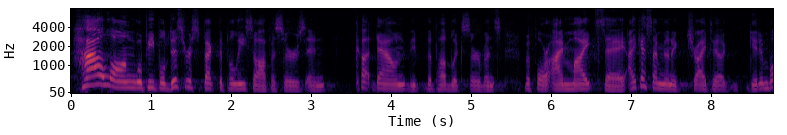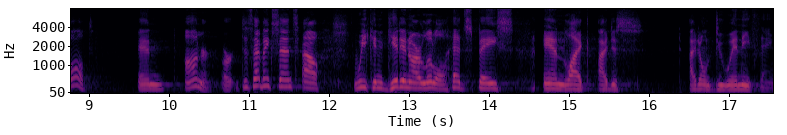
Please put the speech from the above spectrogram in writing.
how long will people disrespect the police officers and cut down the, the public servants before I might say, I guess I'm going to try to get involved and honor? Or does that make sense? How we can get in our little headspace and like, I just, I don't do anything,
